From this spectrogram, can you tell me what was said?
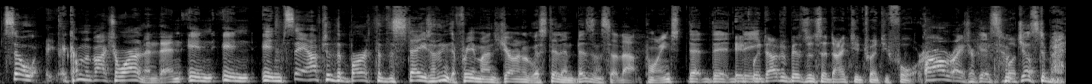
So uh, coming back to Ireland, then in in in say after the birth of the state, I think the Freeman's Journal was still in business at that point. The, the, the, it went out of business in 1924. All right. Okay. So but, just about.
